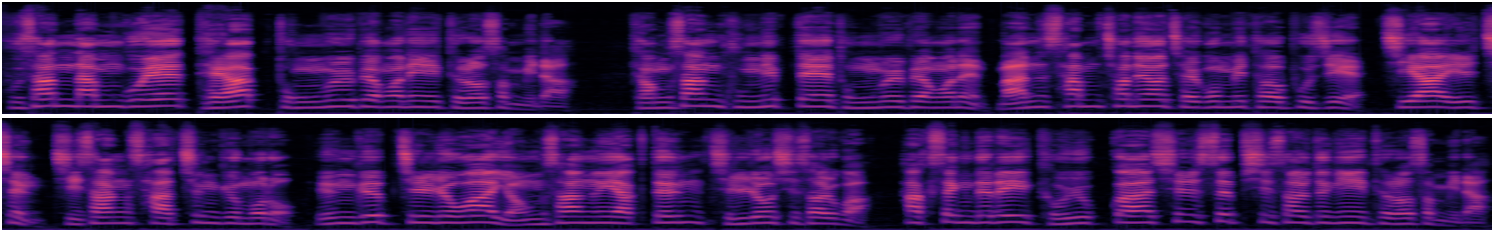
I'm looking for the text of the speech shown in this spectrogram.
부산 남구의 대학 동물병원이 들어섭니다. 경상국립대 동물병원은 1만 3천여 제곱미터 부지에 지하 1층, 지상 4층 규모로 응급진료와 영상의학 등 진료시설과 학생들의 교육과 실습시설 등이 들어섭니다.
